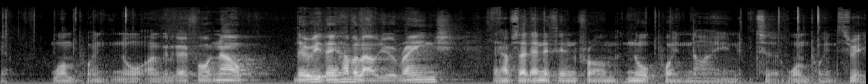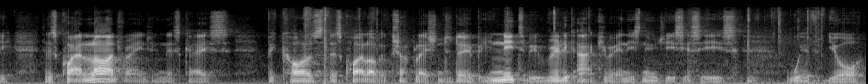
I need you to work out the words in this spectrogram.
Yeah, 1.0 I'm going to go for. It. Now, they have allowed you a range. They have said anything from 0.9 to 1.3. There's quite a large range in this case because there's quite a lot of extrapolation to do, but you need to be really accurate in these new GCSEs with your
